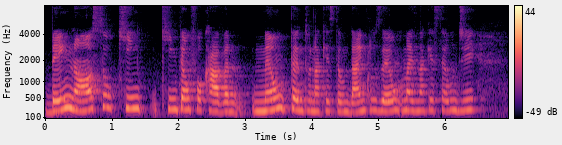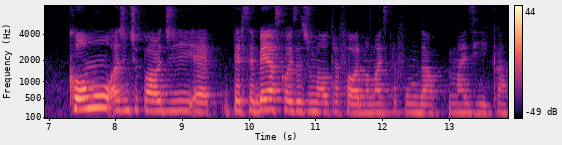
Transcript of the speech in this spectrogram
bem nosso que, que então focava não tanto na questão da inclusão, mas na questão de como a gente pode é, perceber as coisas de uma outra forma, mais profunda, mais rica,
